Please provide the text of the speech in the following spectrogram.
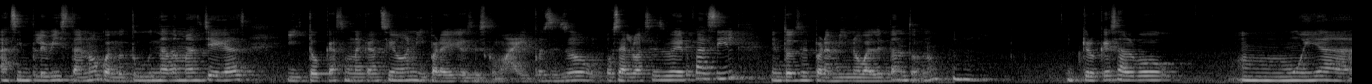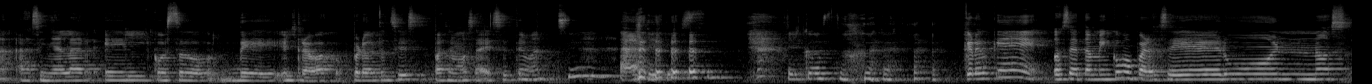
a simple vista, ¿no? Cuando tú nada más llegas y tocas una canción y para ellos es como, ay, pues eso, o sea, lo haces ver fácil, entonces para mí no vale tanto, ¿no? Ujú. Y creo que es algo muy a, a señalar el costo del trabajo. Pero entonces pasemos a ese tema. Sí. Ay. El costo. creo que, o sea, también como para ser unos,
